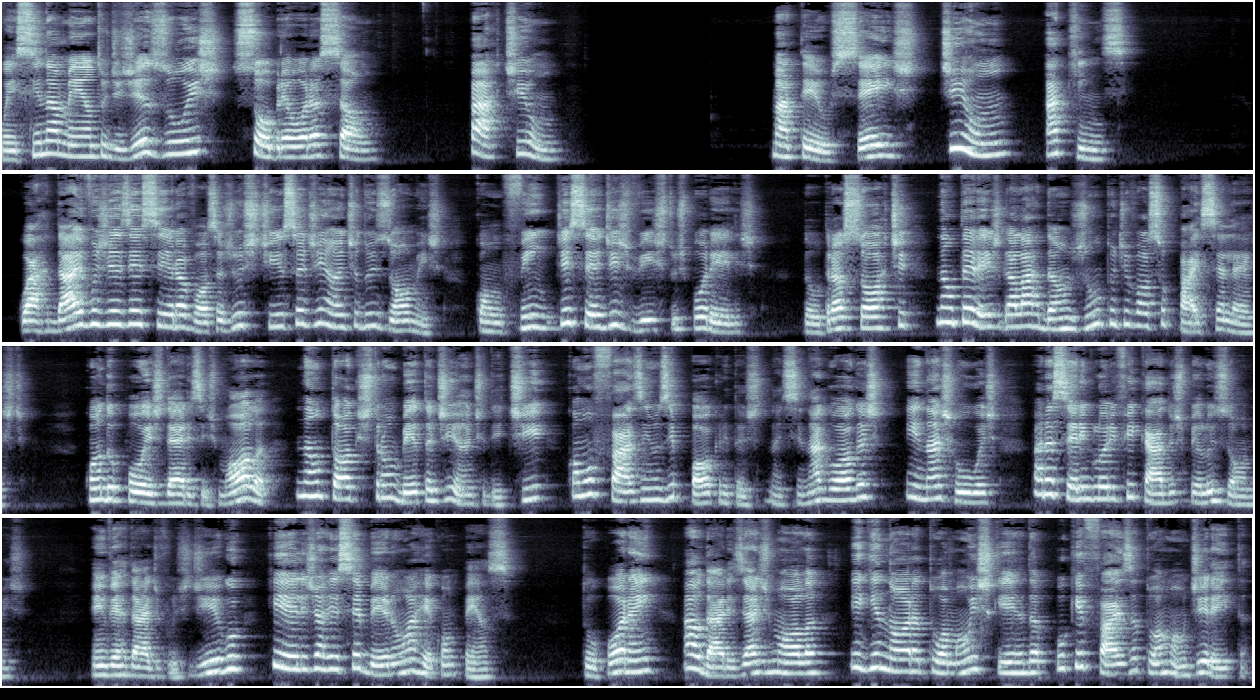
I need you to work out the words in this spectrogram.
O ensinamento de Jesus sobre a oração. Parte 1 Mateus 6, de 1 a 15 Guardai-vos de exercer a vossa justiça diante dos homens, com o fim de ser desvistos por eles. Doutra sorte, não tereis galardão junto de vosso Pai Celeste. Quando, pois, deres esmola, não toques trombeta diante de ti, como fazem os hipócritas nas sinagogas e nas ruas, para serem glorificados pelos homens. Em verdade vos digo que eles já receberam a recompensa. Tu, porém, ao dares a esmola, ignora tua mão esquerda o que faz a tua mão direita,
